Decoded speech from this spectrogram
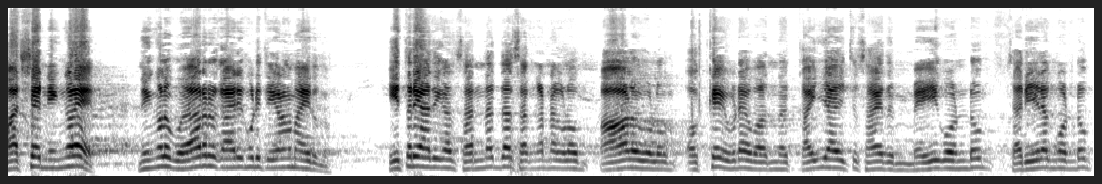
പക്ഷെ നിങ്ങളെ നിങ്ങൾ വേറൊരു കാര്യം കൂടി ചെയ്യണമായിരുന്നു. ഇത്രയധികം സന്നദ്ധ സംഘടനകളും ആളുകളും ഒക്കെ ഇവിടെ വന്ന് കൈയയച്ച് സഹായത് മെയ് കൊണ്ടും ശരീരം കൊണ്ടും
